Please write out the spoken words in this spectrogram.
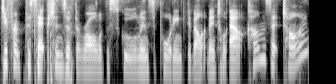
different perceptions of the role of the school in supporting developmental outcomes at times.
